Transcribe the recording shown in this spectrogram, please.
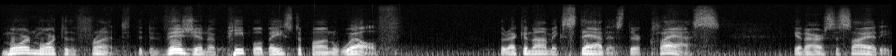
more and more to the front. The division of people based upon wealth, their economic status, their class in our society.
